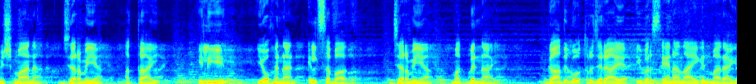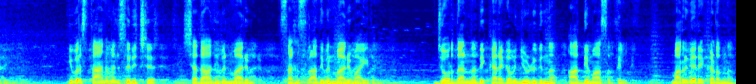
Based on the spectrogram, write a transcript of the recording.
Mishmannah Jeremiah Attai Eliel Johanan Elzabad Jeremiah Machbanai. Gad ഗോത്രജരായ ഇവർ സേനാനായകന്മാരായിരുന്നു. ഇവർ സ്ഥാനമനുസരിച്ച് ശതാധിപന്മാരും സഹസ്രാധിപന്മാരുമായിരുന്നു. ജോർദാൻ നദി കരകവിഞ്ഞൊഴുകുന്ന ആദ്യ മാസത്തിൽ മറുകരെ കടന്ന്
